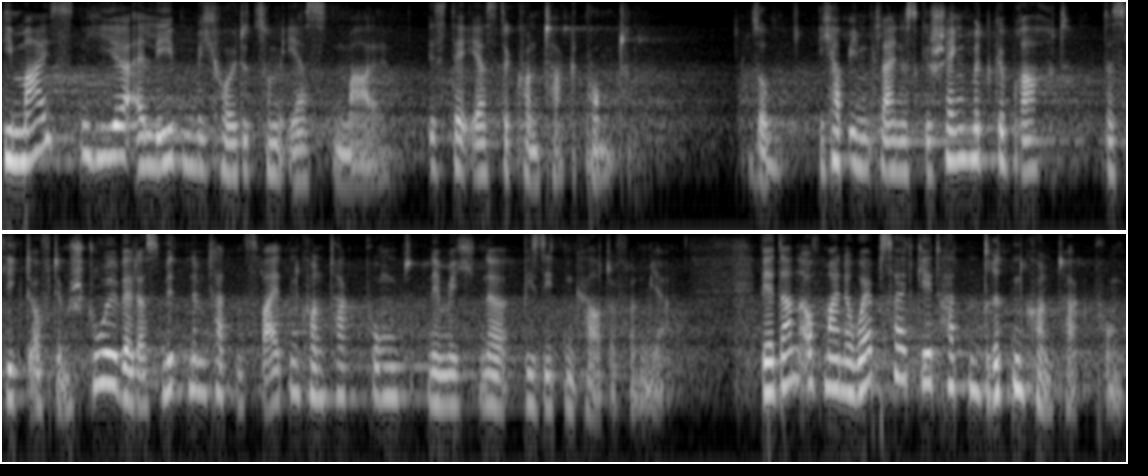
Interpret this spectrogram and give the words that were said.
Die meisten hier erleben mich heute zum ersten Mal, ist der erste Kontaktpunkt. So, ich habe Ihnen ein kleines Geschenk mitgebracht. Das liegt auf dem Stuhl. Wer das mitnimmt, hat einen zweiten Kontaktpunkt, nämlich eine Visitenkarte von mir. Wer dann auf meine Website geht, hat einen dritten Kontaktpunkt.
